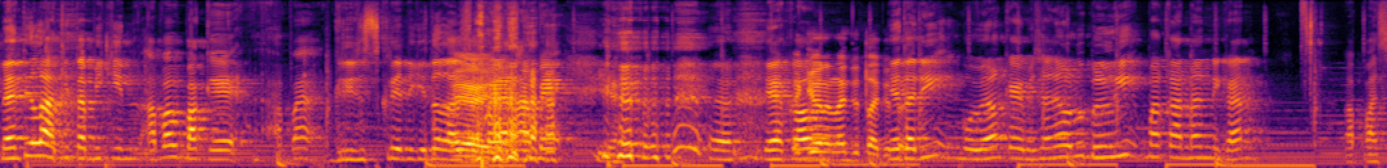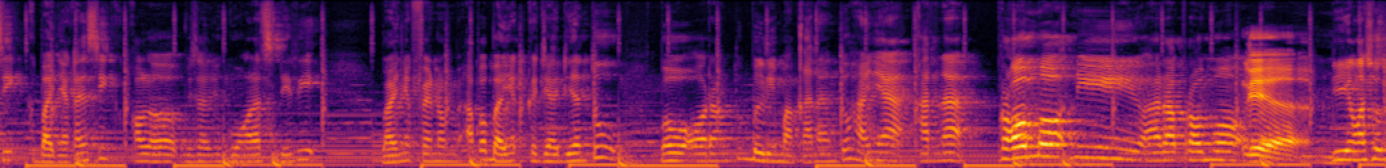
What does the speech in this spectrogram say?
Nantilah kita bikin apa pakai apa green screen gitu lah Iya, supaya rame. ya kalau Gimana, lanjut, lanjut, ya lanjut. tadi gue bilang kayak misalnya lu beli makanan nih kan apa sih kebanyakan sih kalau misalnya gue ngeliat sendiri banyak fenomena apa banyak kejadian tuh bahwa orang tuh beli makanan tuh hanya karena promo nih ada promo Iya. di langsung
